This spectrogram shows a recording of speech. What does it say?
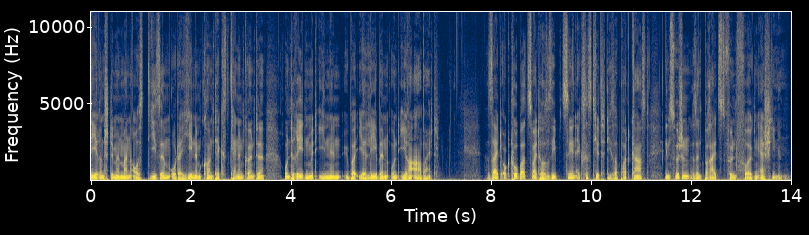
deren Stimmen man aus diesem oder jenem Kontext kennen könnte und reden mit ihnen über ihr Leben und ihre Arbeit. Seit Oktober 2017 existiert dieser Podcast. Inzwischen sind bereits fünf Folgen erschienen.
